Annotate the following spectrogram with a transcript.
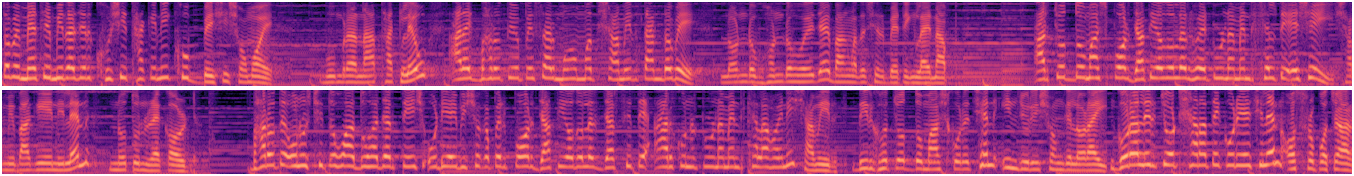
তবে ম্যাচে মিরাজের খুশি থাকেনি খুব বেশি সময়। বুমরা না থাকলেও আরেক ভারতীয় পেসার মোহাম্মদ শামির তাণ্ডবে লণ্ডভণ্ড হয়ে যায় বাংলাদেশের ব্যাটিং লাইন আপ আর চোদ্দ মাস পর জাতীয় দলের হয়ে টুর্নামেন্ট খেলতে এসেই স্বামী বাগিয়ে নিলেন নতুন রেকর্ড ভারতে অনুষ্ঠিত হওয়া দুহাজার তেইশ ওডিআই বিশ্বকাপের পর জাতীয় দলের জার্সিতে আর কোনো টুর্নামেন্ট খেলা হয়নি স্বামীর দীর্ঘ চোদ্দ মাস করেছেন ইঞ্জুরির সঙ্গে লড়াই। গোড়ালির চোট সারাতে করিয়েছিলেন অস্ত্রোপচার।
